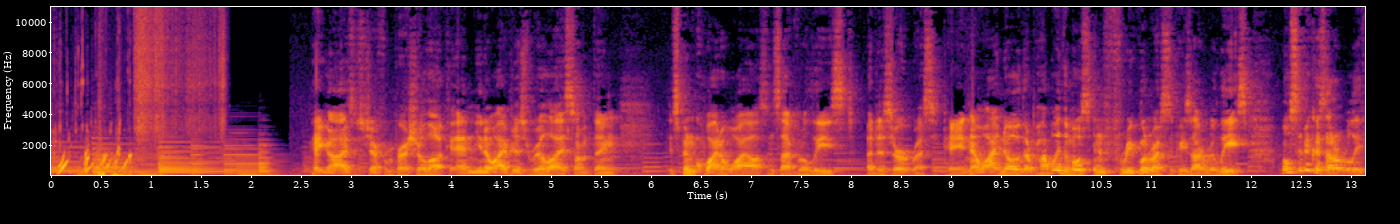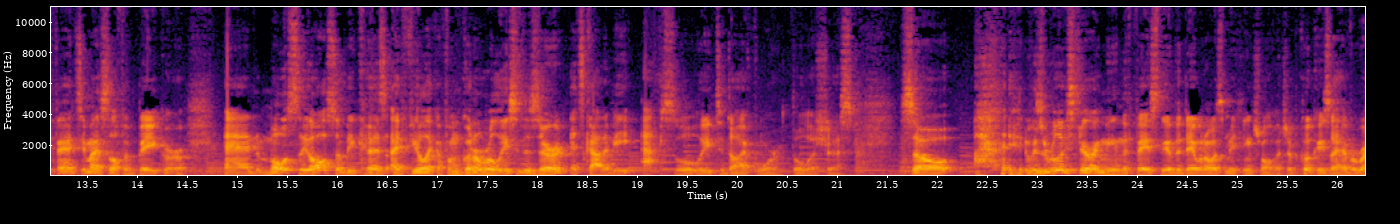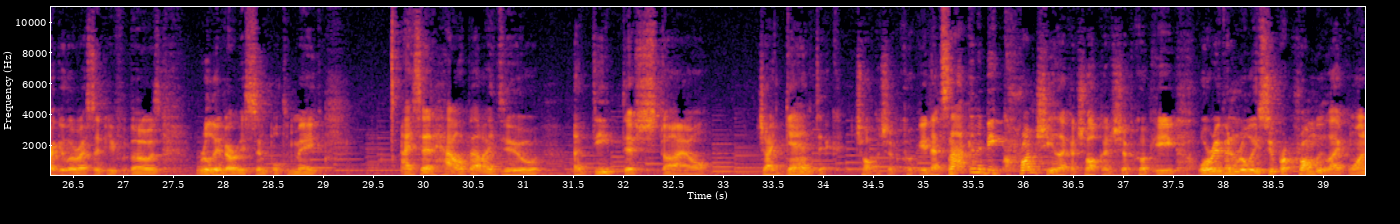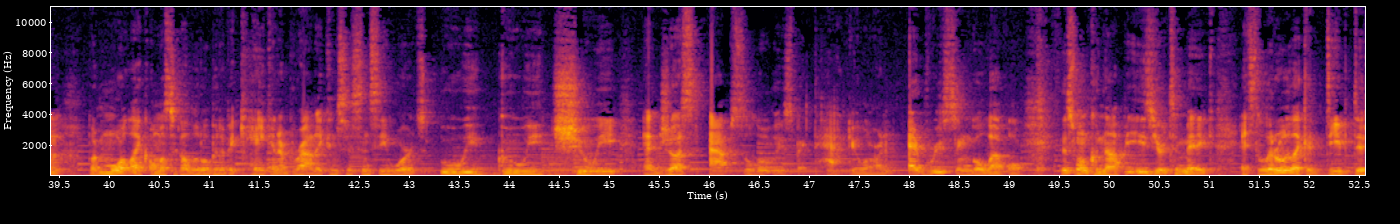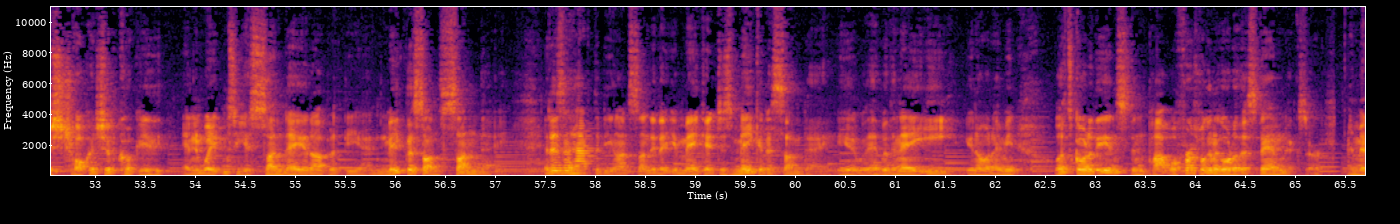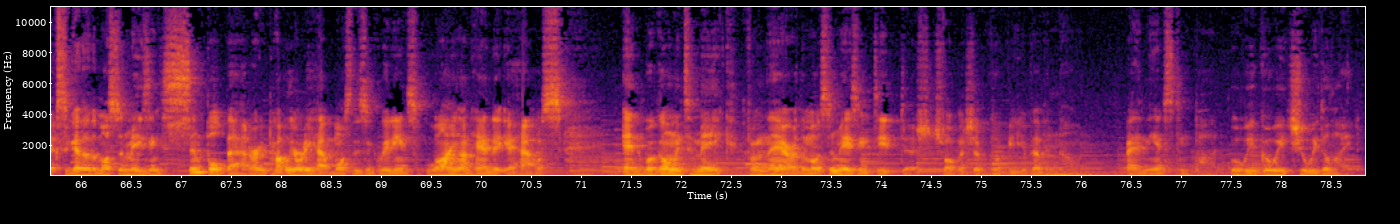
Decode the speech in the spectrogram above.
Hey guys, it's Jeff from Pressure Luck, and you know, I've just realized something. It's been quite a while since I've released a dessert recipe. Now I know they're probably the most infrequent recipes I release, mostly because I don't really fancy myself a baker, and mostly also because I feel like if I'm gonna release a dessert, it's gotta be absolutely to die for delicious. So it was really staring me in the face the other day when I was making chocolate chip cookies. I have a regular recipe for those, really very simple to make. I said, how about I do a deep dish style gigantic chocolate chip cookie that's not going to be crunchy like a chocolate chip cookie or even really super crumbly like one but more like almost like a little bit of a cake and a brownie consistency where it's ooey gooey chewy and just absolutely spectacular on every single level. This one could not be easier to make. It's literally like a deep dish chocolate chip cookie and wait until you sundae it up at the end. Make this on sunday it doesn't have to be on Sunday that you make it, just make it a Sunday with an AE, you know what I mean? Let's go to the Instant Pot. Well, first we're gonna go to the stand mixer and mix together the most amazing simple batter. You probably already have most of these ingredients lying on hand at your house. And we're going to make, from there, the most amazing deep dish chocolate chip cookie you've ever known. Right in the Instant Pot. Ooey gooey chewy delight.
